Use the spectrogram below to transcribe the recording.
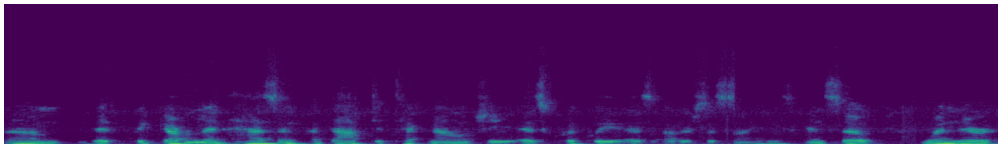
um, that the government hasn't adopted technology as quickly as other societies. And so when they're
